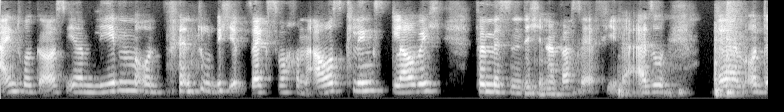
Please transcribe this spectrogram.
Eindrücke aus ihrem Leben. Und wenn du dich jetzt sechs Wochen ausklingst, glaube ich, vermissen dich mhm. einfach sehr viele. Also ähm, und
